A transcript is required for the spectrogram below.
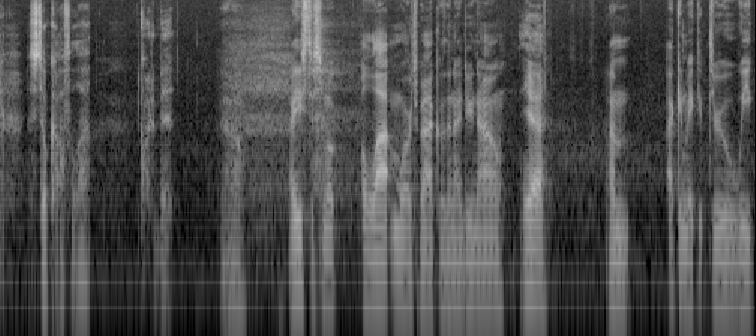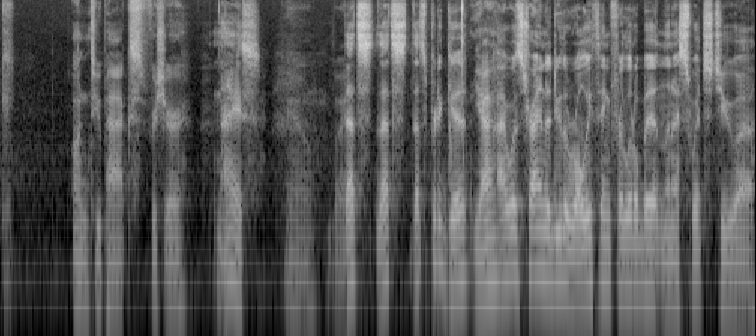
I still cough a lot. Quite a bit. Oh. I used to smoke a lot more tobacco than I do now. Yeah. Um, I can make it through a week on two packs for sure. Nice. You know, but That's that's that's pretty good. Yeah. I was trying to do the rolly thing for a little bit, and then I switched to uh,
